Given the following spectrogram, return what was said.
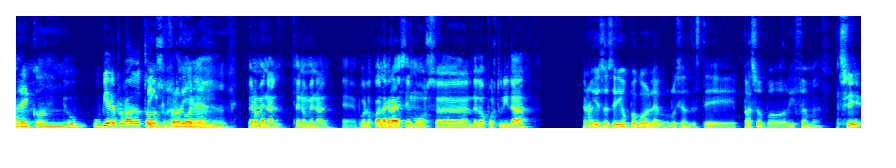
Brecon, hu- Hubiera probado todo Pink su portfolio. Royal. Fenomenal, fenomenal. Eh, por lo cual agradecemos eh, de la oportunidad. Bueno, y eso sería un poco la conclusión de este paso por IFEMA. Sí,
